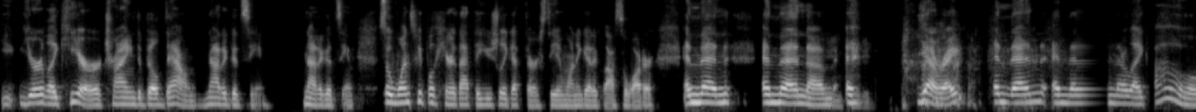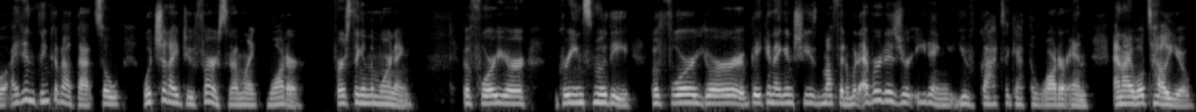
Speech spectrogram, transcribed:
you're like here trying to build down. Not a good scene. Not a good scene. So once people hear that, they usually get thirsty and want to get a glass of water. And then, and then, um, yeah, right. And then, and then they're like, oh, I didn't think about that. So what should I do first? And I'm like, water, first thing in the morning before your green smoothie, before your bacon, egg, and cheese muffin, whatever it is you're eating, you've got to get the water in. And I will tell you,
